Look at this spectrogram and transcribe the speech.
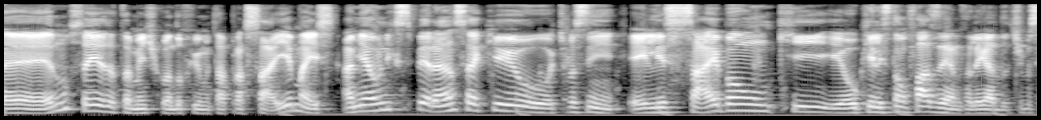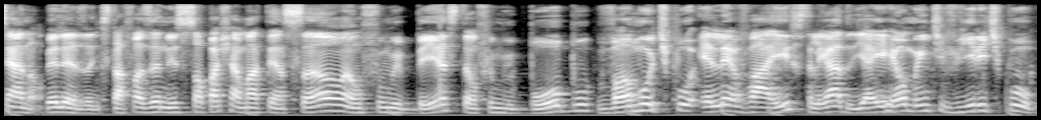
é, eu não sei exatamente quando o filme tá pra sair, mas a minha única esperança é que o, tipo assim, eles saibam que o que eles estão fazendo, tá ligado? Tipo assim, ah, não, beleza, a gente tá fazendo isso só pra chamar atenção, é um filme besta, é um filme bobo, vamos, tipo, elevar isso, tá ligado? E aí realmente vire, tipo,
